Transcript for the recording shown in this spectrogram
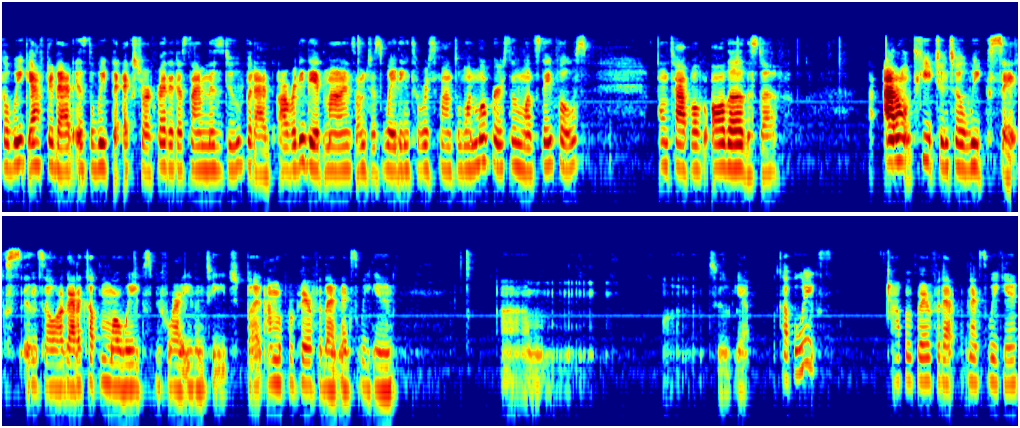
the week after that is the week the extra credit assignment is due. But I already did mine, so I'm just waiting to respond to one more person once they post. On top of all the other stuff, I don't teach until week six, and so I got a couple more weeks before I even teach. But I'm gonna prepare for that next weekend. Um, one, two, yeah a couple weeks. I'll prepare for that next weekend.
